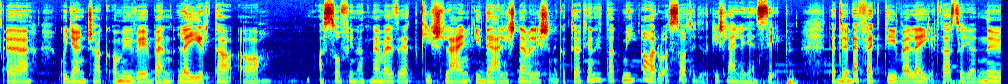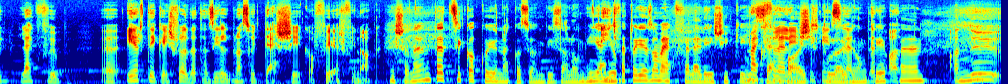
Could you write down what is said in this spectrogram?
Ugyancsak a művében leírta a a Szofinak nevezett kislány ideális nevelésének a történetet, ami arról szólt, hogy ez a kislány legyen szép. Tehát mm. ő mhm. effektíve leírta azt, hogy a nő legfőbb értéke és feladat az életben az, hogy tessék a férfinak. És ha nem tetszik, akkor jönnek az önbizalom hiányok. Tehát, hogy ez a megfelelési kényszer megfelelési hajt kényszer. tulajdonképpen. A, a nő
